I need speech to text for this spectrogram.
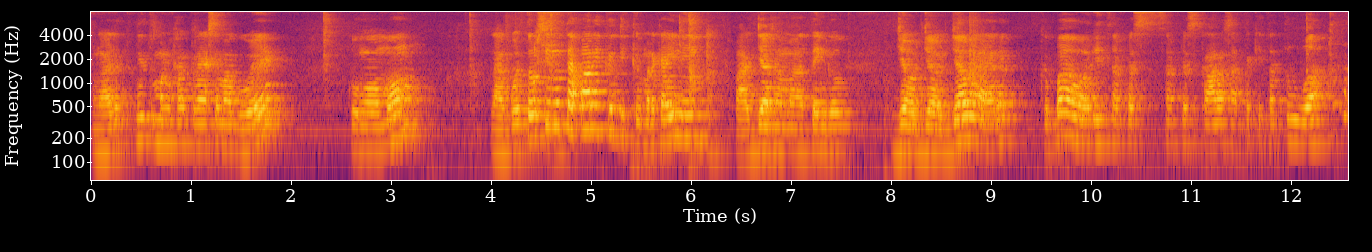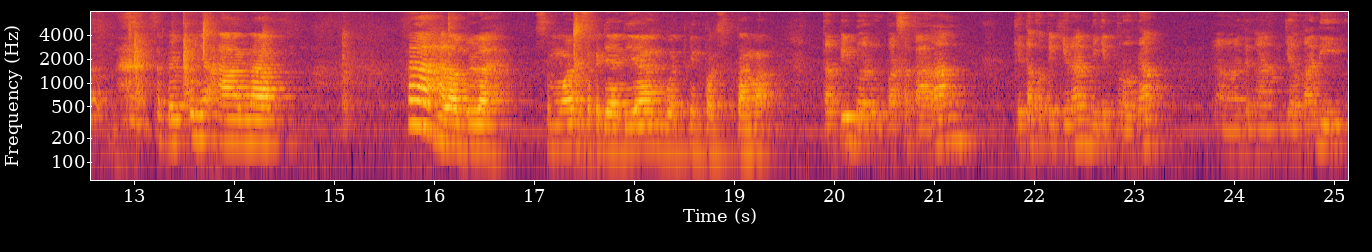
Nggak ada ini teman karena SMA gue gue ngomong. Nah gue terusin lu tiap hari ke, ke mereka ini. Fajar sama Tenggo jauh jauh jauh akhirnya ke bawah nih sampai sampai sekarang sampai kita tua sampai punya anak. Ah alhamdulillah semua bisa kejadian buat bikin podcast pertama. Tapi baru pas sekarang kita kepikiran bikin produk eh, dengan jauh tadi.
